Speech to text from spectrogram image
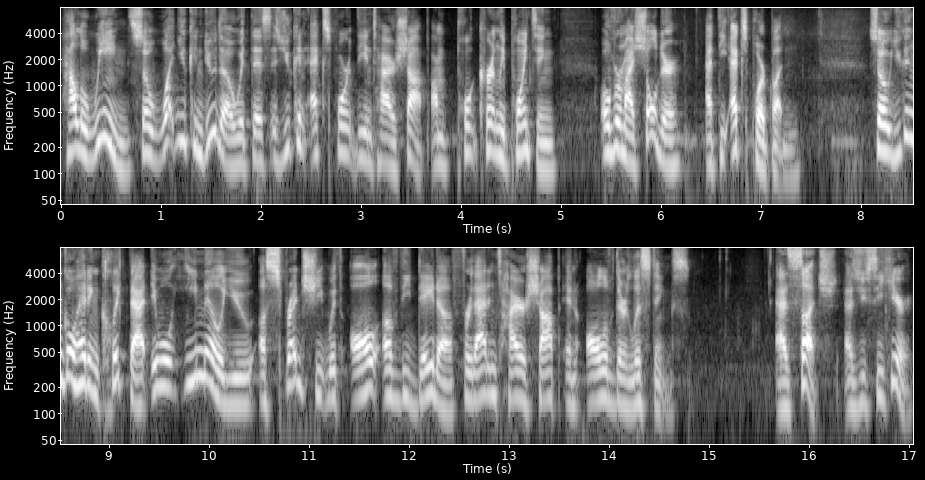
Halloween. So what you can do though with this is you can export the entire shop. I'm po- currently pointing over my shoulder at the export button. So you can go ahead and click that. It will email you a spreadsheet with all of the data for that entire shop and all of their listings. As such, as you see here.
